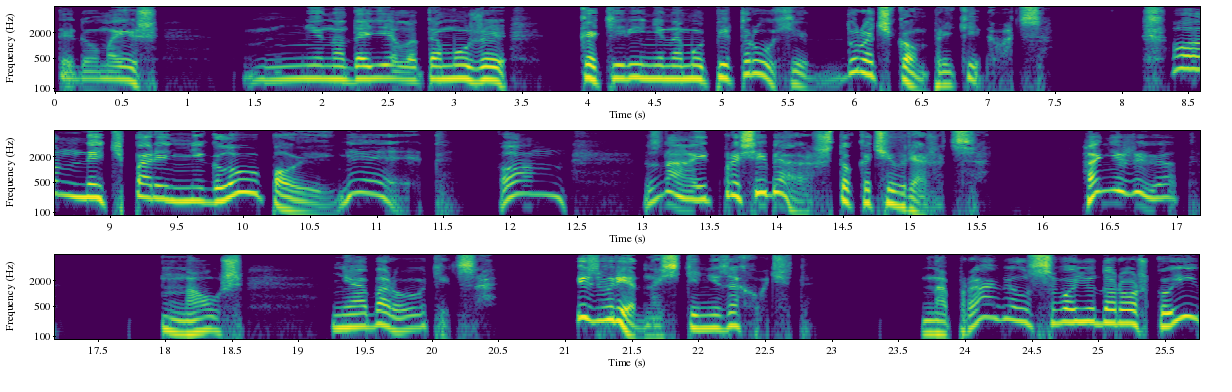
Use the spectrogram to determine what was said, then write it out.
«Ты думаешь, не надоело тому же Катерининому Петрухе дурачком прикидываться? Он ведь парень не глупый, нет, он знает про себя, что кочевряжется, а не живет. Но уж не оборотится, из вредности не захочет. Направил свою дорожку и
